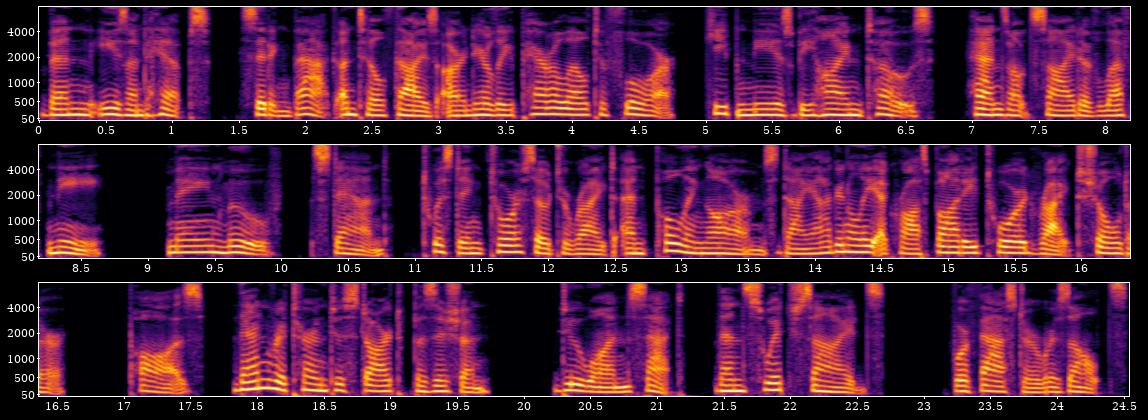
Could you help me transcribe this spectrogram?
Bend knees and hips, sitting back until thighs are nearly parallel to floor, keep knees behind toes, hands outside of left knee. Main move, stand, twisting torso to right and pulling arms diagonally across body toward right shoulder. Pause, then return to start position. Do one set then switch sides. For faster results,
